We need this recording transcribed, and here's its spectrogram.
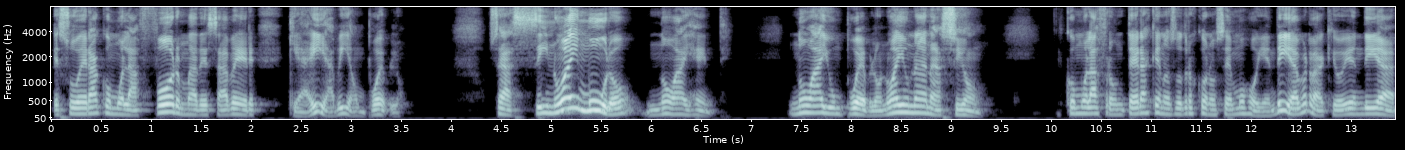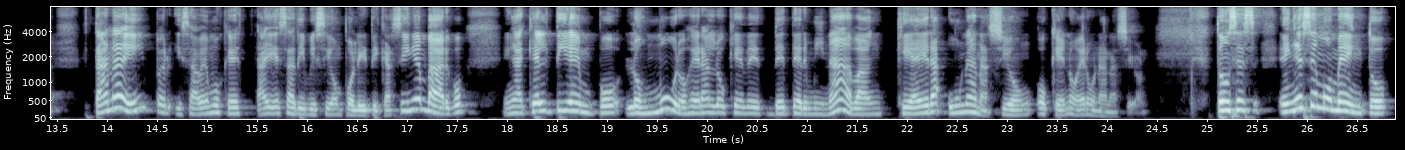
Eso era como la forma de saber que ahí había un pueblo. O sea, si no hay muro, no hay gente. No hay un pueblo, no hay una nación como las fronteras que nosotros conocemos hoy en día, ¿verdad? Que hoy en día están ahí y sabemos que hay esa división política. Sin embargo, en aquel tiempo los muros eran lo que determinaban que era una nación o que no era una nación. Entonces, en ese momento,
